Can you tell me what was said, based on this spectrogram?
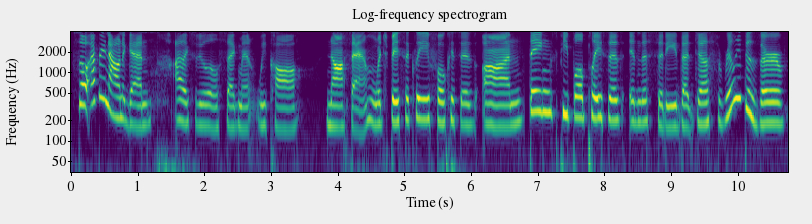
So, every now and again, I like to do a little segment we call Nah Fam, which basically focuses on things, people, places in the city that just really deserve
